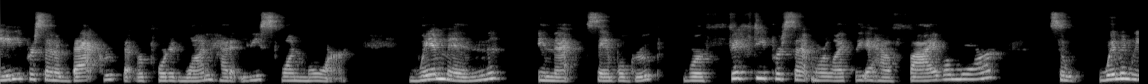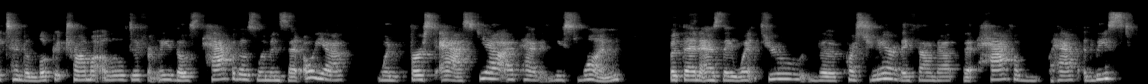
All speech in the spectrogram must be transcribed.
80% of that group that reported one had at least one more. Women in that sample group were 50% more likely to have five or more. So, women, we tend to look at trauma a little differently. Those half of those women said, Oh, yeah, when first asked, Yeah, I've had at least one. But then as they went through the questionnaire, they found out that half of half, at least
